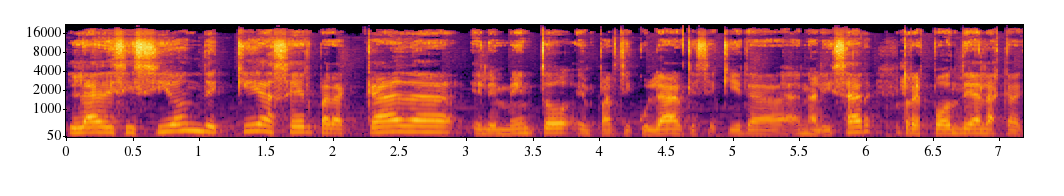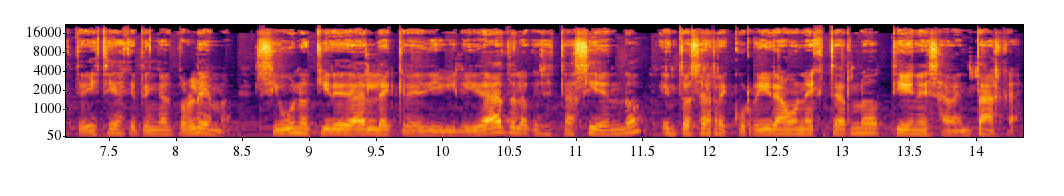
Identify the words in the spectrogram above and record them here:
La decisión de qué hacer para cada elemento en particular que se quiera analizar responde a las características que tenga el problema. Si uno quiere darle credibilidad a lo que se está haciendo, entonces recurrir a un externo tiene esa ventaja.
